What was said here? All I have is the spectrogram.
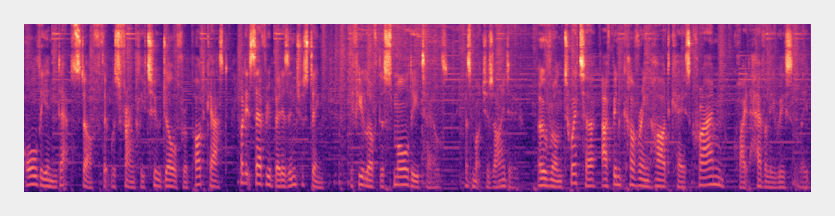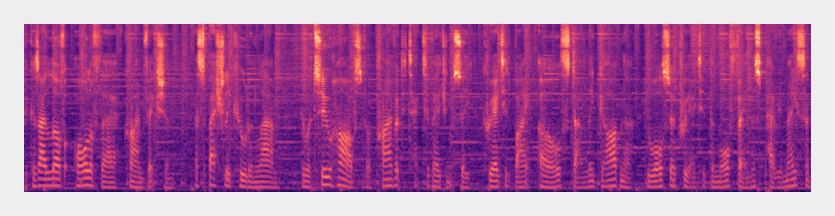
all the in depth stuff that was frankly too dull for a podcast, but it's every bit as interesting if you love the small details as much as I do. Over on Twitter, I've been covering hard case crime quite heavily recently because I love all of their crime fiction, especially Cool and Lam, who are two halves of a private detective agency created by Erle Stanley Gardner, who also created the more famous Perry Mason.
